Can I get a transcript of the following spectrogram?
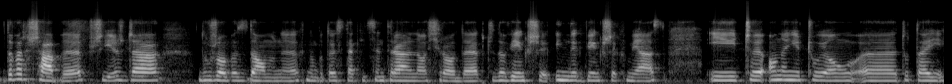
do Warszawy przyjeżdża dużo bezdomnych, no bo to jest taki centralny ośrodek, czy do innych większych miast i czy one nie czują e, tutaj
